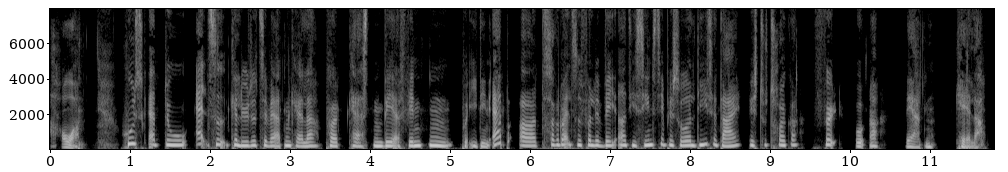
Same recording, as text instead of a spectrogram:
Hour. Husk, at du altid kan lytte til Verden kalder podcasten ved at finde den på i din app, og så kan du altid få leveret de seneste episoder lige til dig, hvis du trykker følg under Verden kalder.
